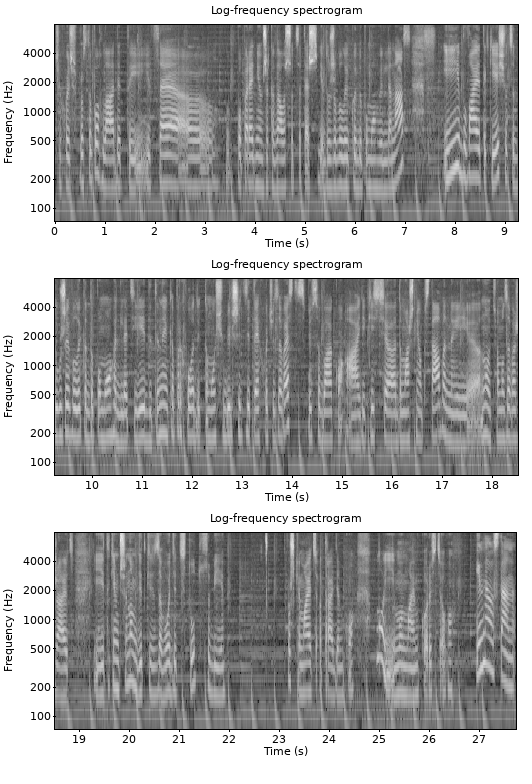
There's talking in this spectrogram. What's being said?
чи хочеш просто погладити. І це е, попередньо вже казала, що це теж є дуже великою допомогою для нас. І буває таке, що це дуже велика допомога для тієї дитини, яка приходить, тому що більшість дітей хоче завести собі собаку, а якісь е, домашні обставини е, ну, цьому заважають. І таким чином дітки заводять тут собі. Трошки мають отрадінку. Ну і ми маємо користь цього. І наостанок,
